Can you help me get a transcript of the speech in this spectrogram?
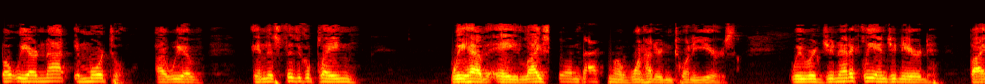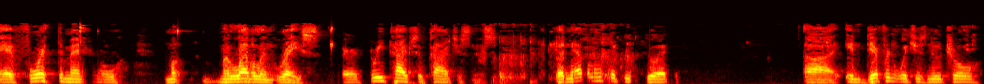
but we are not immortal. Uh, we have in this physical plane, we have a lifespan maximum of 120 years. We were genetically engineered by a fourth dimensional ma- malevolent race. There are three types of consciousness. Benevolent, which is good, uh, indifferent, which is neutral,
